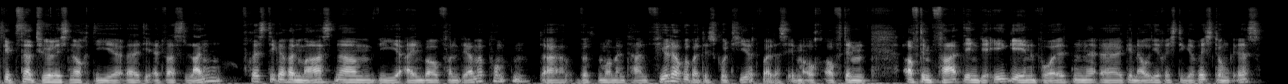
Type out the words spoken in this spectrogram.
gibt es natürlich noch die, äh, die etwas lang kurzfristigeren Maßnahmen wie Einbau von Wärmepumpen. Da wird momentan viel darüber diskutiert, weil das eben auch auf dem, auf dem Pfad, den wir eh gehen wollten, äh, genau die richtige Richtung ist.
